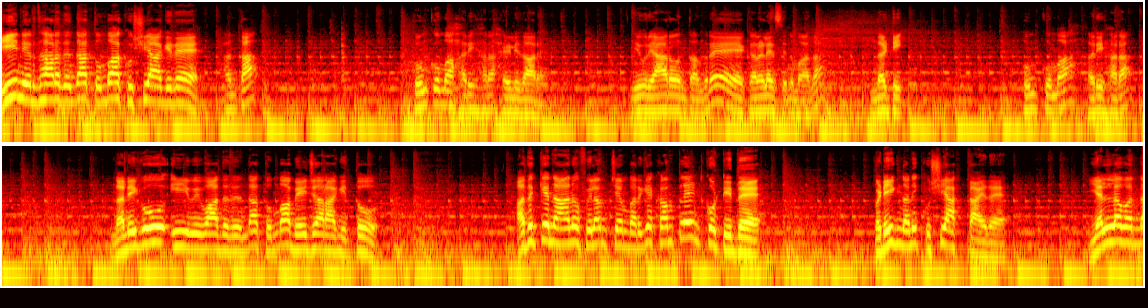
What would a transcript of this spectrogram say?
ಈ ನಿರ್ಧಾರದಿಂದ ತುಂಬಾ ಖುಷಿಯಾಗಿದೆ ಅಂತ ಕುಂಕುಮ ಹರಿಹರ ಹೇಳಿದ್ದಾರೆ. ಇವ್ರು ಯಾರು ಅಂತಂದ್ರೆ ಕರಳೆ ಸಿನಿಮಾದ ನಟಿ. ಕುಂಕುಮ ಹರಿಹರ. ನನಗೂ ಈ ವಿವಾದದಿಂದ ತುಂಬಾ ಬೇಜಾರಾಗಿತ್ತು. ಅದಕ್ಕೆ ನಾನು ಫಿಲಂ ಚೇಂಬರ್ಗೆ ಕಂಪ್ಲೇಂಟ್ ಕೊಟ್ಟಿದ್ದೆ. ಬಟ್ ಈಗ ನನಗೆ ಖುಷಿ ಆಗ್ತಾ ಇದೆ. ಎಲ್ಲವನ್ನ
